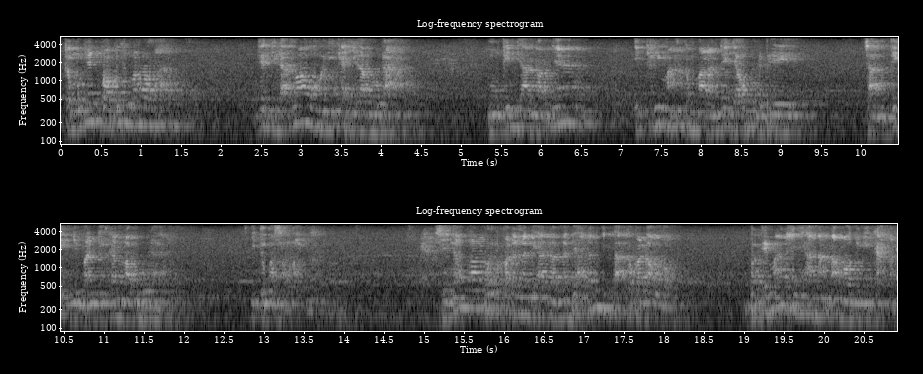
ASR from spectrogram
Kemudian Qabil menolak dia tidak mau menikahi Labuda mungkin dianggapnya iklimah kembarannya jauh lebih cantik dibandingkan Labuda itu masalahnya sehingga melapor kepada Nabi Adam. Nabi Adam minta kepada Allah bagaimana ini anak tak mau dinikahkan?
